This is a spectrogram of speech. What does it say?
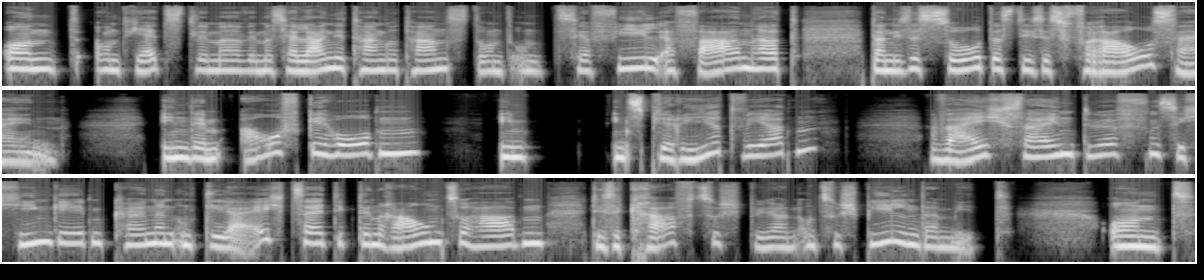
Und, und jetzt, wenn man, wenn man sehr lange Tango tanzt und, und sehr viel erfahren hat, dann ist es so, dass dieses Frausein in dem aufgehoben, im inspiriert werden, weich sein dürfen, sich hingeben können und gleichzeitig den Raum zu haben, diese Kraft zu spüren und zu spielen damit. Und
